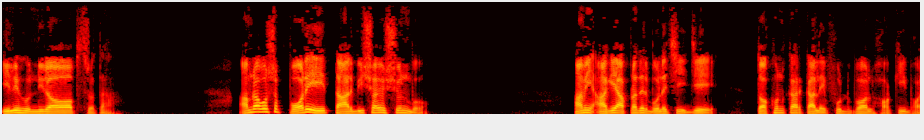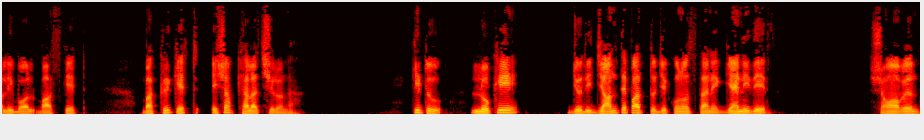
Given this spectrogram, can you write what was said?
ইলিহু নীরব শ্রোতা। আমরা অবশ্য পরে তার বিষয়ে শুনব। আমি আগে আপনাদের বলেছি যে, তখনকার কালে ফুটবল, হকি, ভলিবল, বাস্কেট বা ক্রিকেট এসব খেলা ছিল না। কিন্তু লোকে যদি জানতে পারত যে কোন স্থানে জ্ঞানীদের সমাবেশ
